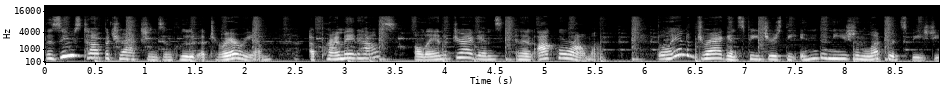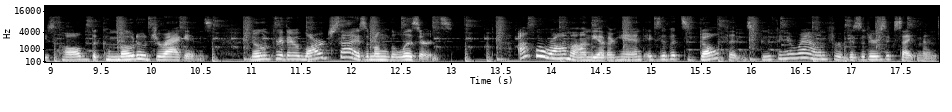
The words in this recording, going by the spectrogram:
The zoo's top attractions include a terrarium, a primate house, a land of dragons, and an aquarama. The Land of Dragons features the Indonesian leopard species called the Komodo dragons, known for their large size among the lizards. Aquarama, on the other hand, exhibits dolphins goofing around for visitors' excitement.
